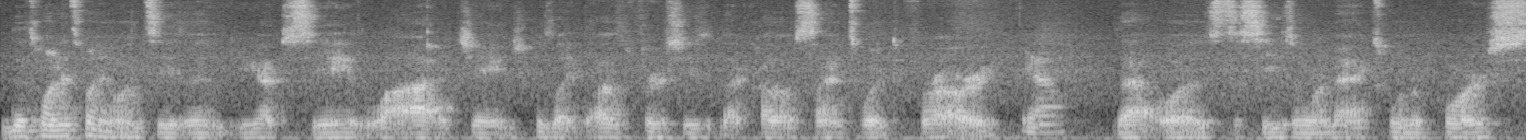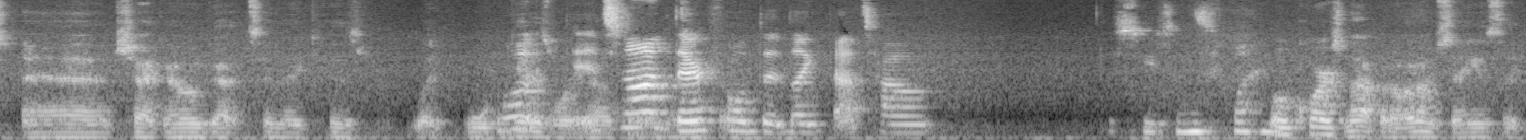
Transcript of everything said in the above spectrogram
the 2021 season, you got to see a lot of change because like that was the first season that Carlos Sainz went to Ferrari. Yeah. That was the season where Max won, of course, and Checo got to make his like his Well, way it's not their fault that like that's how the seasons went. Well, of course not. But what I'm saying is like,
